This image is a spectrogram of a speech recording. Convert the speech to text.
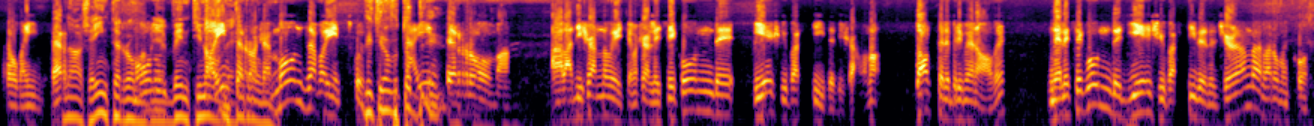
Roma-Inter. No, c'è Inter-Roma Mon- il 29 No, Inter, Roma. cioè Monza poi scusa, 29 da ottobre. Inter-Roma alla diciannovesima, cioè le seconde 10 partite, diciamo, no? tolte le prime 9, nelle seconde 10 partite del Giro d'Andata la Roma è contro.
